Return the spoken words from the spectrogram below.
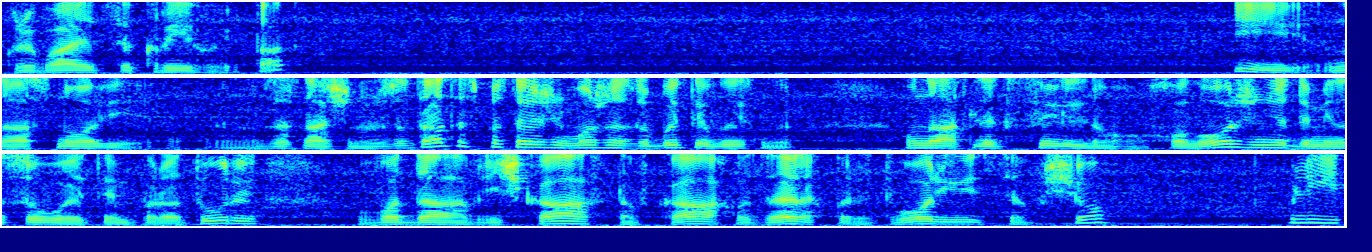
вкривається кригою. Так? І на основі зазначеного результату спостережень можна зробити висновок. Унаслідок сильного охолодження до мінусової температури вода в річках, ставках, озерах перетворюється в що? В лід.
